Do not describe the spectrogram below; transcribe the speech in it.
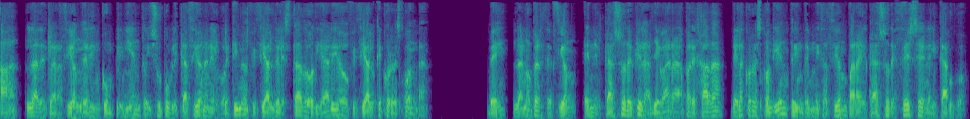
A. La declaración del incumplimiento y su publicación en el boletín oficial del Estado o diario oficial que corresponda. B. La no percepción, en el caso de que la llevara aparejada, de la correspondiente indemnización para el caso de cese en el cargo.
